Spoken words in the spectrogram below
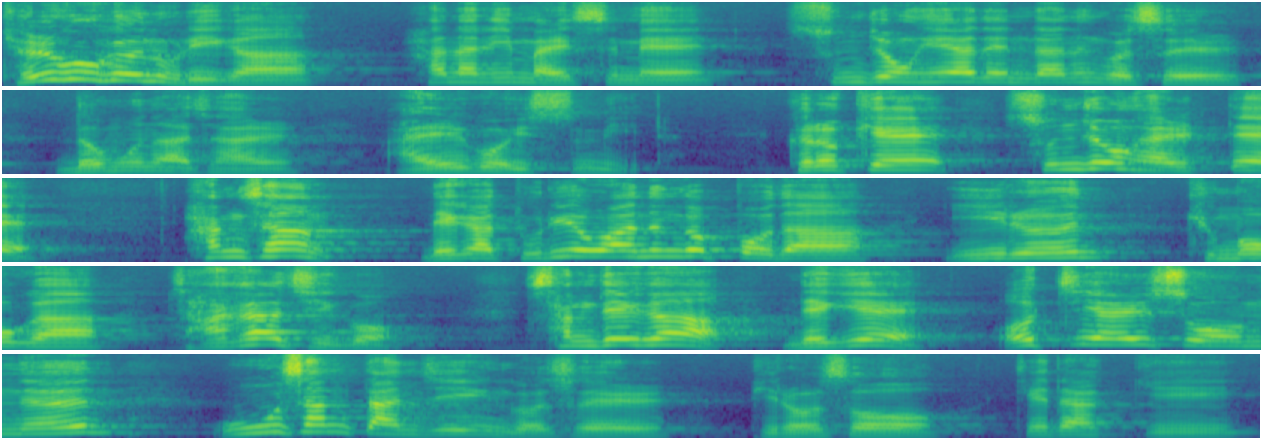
결국은 우리가 하나님 말씀에 순종해야 된다는 것을 너무나 잘 알고 있습니다. 그렇게 순종할 때 항상 내가 두려워하는 것보다 일은 규모가 작아지고 상대가 내게 어찌할 수 없는 우상단지인 것을 비로소 깨닫기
